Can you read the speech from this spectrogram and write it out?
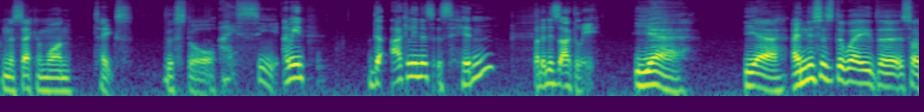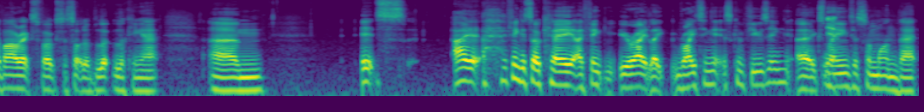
and the second one takes the store. I see. I mean, the ugliness is hidden, but it is ugly. Yeah, yeah, and this is the way the sort of RX folks are sort of loo- looking at. Um, it's, I, I think it's okay. I think you're right. Like writing it is confusing. Uh, explaining to someone that,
